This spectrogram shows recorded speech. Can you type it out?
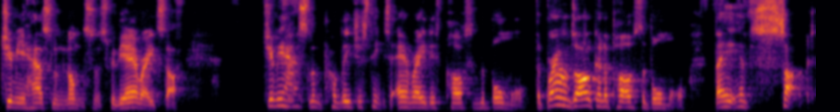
Jimmy Haslam nonsense with the air raid stuff. Jimmy Haslam probably just thinks air raid is passing the ball more. The Browns are going to pass the ball more. They have sucked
